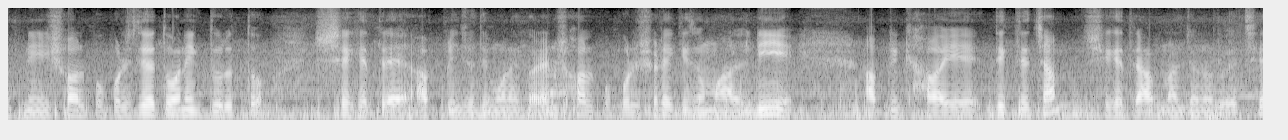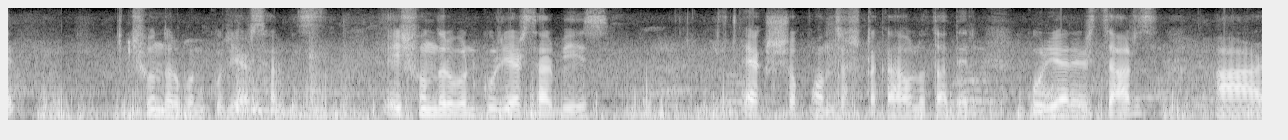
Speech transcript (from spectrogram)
আপনি স্বল্প পরিসরে, যেহেতু অনেক দূরত্ব, সেক্ষেত্রে আপনি যদি মনে করেন স্বল্প পরিসরে কিছু মাল নিয়ে আপনি খাওয়াইয়ে দেখতে চান, সেক্ষেত্রে আপনার জন্য রয়েছে সুন্দরবন কুরিয়ার সার্ভিস। এই সুন্দরবন কুরিয়ার সার্ভিস একশো পঞ্চাশ টাকা হলো তাদের কুরিয়ারের চার্জ আর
